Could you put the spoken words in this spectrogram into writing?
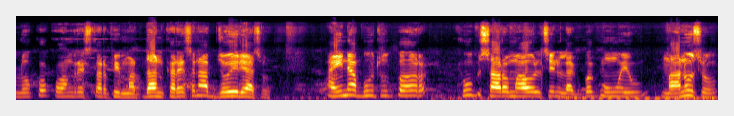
લોકો કોંગ્રેસ તરફી મતદાન કરે છે ને આપ જોઈ રહ્યા છો. અહીંના બૂથ ઉપર ખૂબ સારો માહોલ છે ને લગભગ હું એવું માનું છું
